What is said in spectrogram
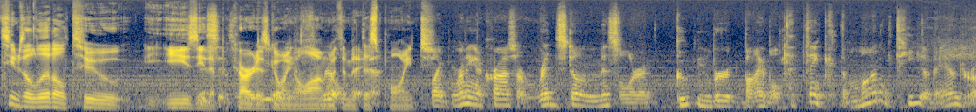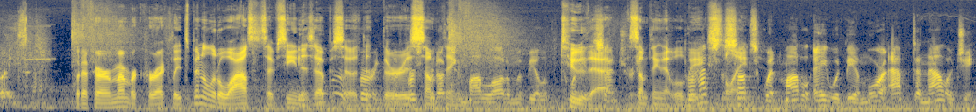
seems a little too easy This that is Picard is going along with him at this point. It's like running across a Redstone missile or a Gutenberg Bible. To think, the Model T of androids. But if I remember correctly, it's been a little while since I've seen this episode that Referring to there the is something model automobile of to that, century. something that will be explained. Perhaps the subsequent Model A would be a more apt analogy,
